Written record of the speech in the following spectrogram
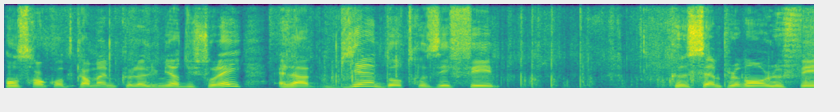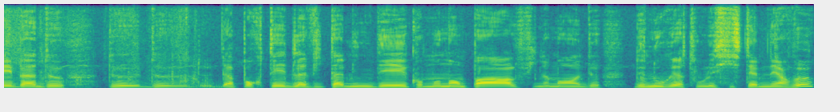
on se rend compte quand même que la lumière du soleil, elle a bien d'autres effets que simplement le fait ben, d'apporter de, la vitamine D, comme on en parle finalement, de, nourrir tout le système nerveux,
